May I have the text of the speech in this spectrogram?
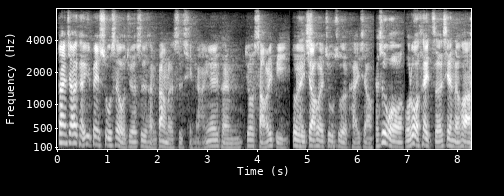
当然，教会可以预备宿舍，我觉得是很棒的事情啊，因为可能就少了一笔对于教会住宿的开销。可是我我如果可以折现的话，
